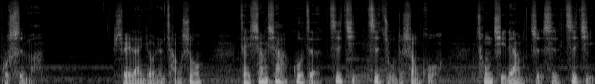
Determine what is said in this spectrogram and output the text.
不是吗？虽然有人常说，在乡下过着自给自足的生活，充其量只是自己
